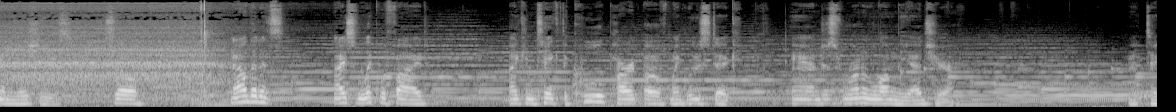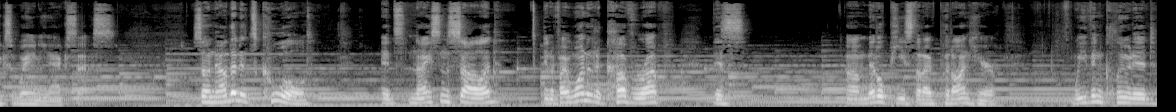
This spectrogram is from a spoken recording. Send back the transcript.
any issues. So now that it's nice and liquefied, I can take the cool part of my glue stick and just run it along the edge here. It takes away any excess. So now that it's cooled, it's nice and solid. And if I wanted to cover up this uh, middle piece that I've put on here, we've included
